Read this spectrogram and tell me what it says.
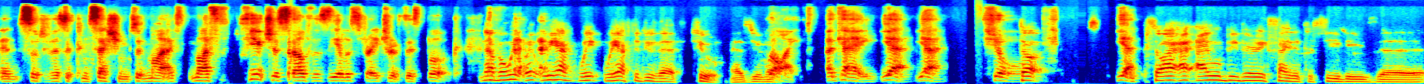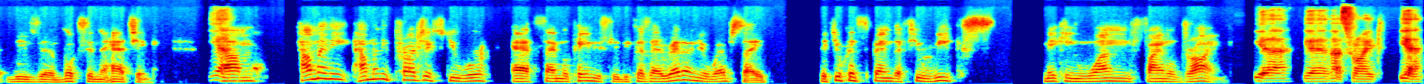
and sort of as a concession to my my future self as the illustrator of this book. No, but we we have we we have to do that too, as you know. Right. Okay. Yeah. Yeah. Sure. So yeah. So I, I will be very excited to see these uh, these uh, books in the hatching. Yeah. Um, how many how many projects do you work at simultaneously? Because I read on your website that you can spend a few weeks making one final drawing. Yeah, yeah, that's right. Yeah.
